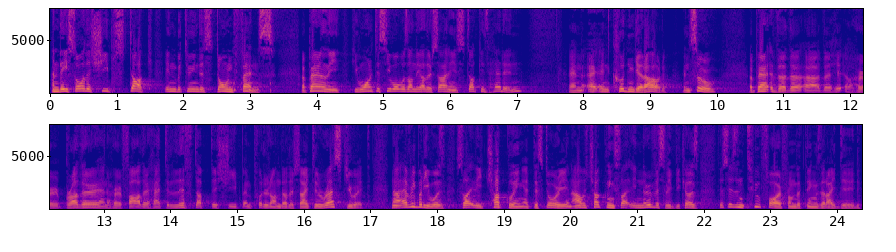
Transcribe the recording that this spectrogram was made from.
And they saw the sheep stuck in between the stone fence. Apparently, he wanted to see what was on the other side and he stuck his head in and, and couldn't get out. And so, Apparently, the, the, uh, the, uh, her brother and her father had to lift up the sheep and put it on the other side to rescue it. Now, everybody was slightly chuckling at the story, and I was chuckling slightly nervously because this isn't too far from the things that I did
